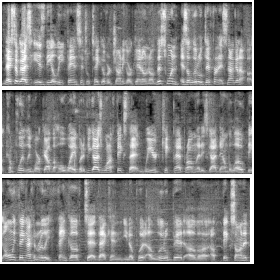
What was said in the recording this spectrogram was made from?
Next up, guys, is the Elite Fan Central Takeover Johnny Gargano. Now, this one is a little different. It's not going to uh, completely work out the whole way, but if you guys want to fix that weird kick pad problem that he's got down below, the only thing I can really think of to, that can, you know, put a little bit of a, a fix on it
